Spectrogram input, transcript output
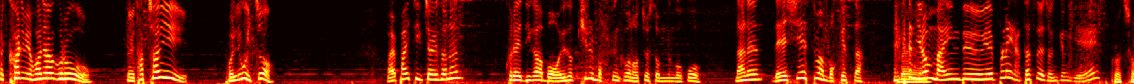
헤카림의 활약으로 네, top 차이 벌리고 있죠. 말파이트 입장에서는 그래 네가 뭐 어디서 kill을 먹든 그건 어쩔 수 없는 거고 나는 내 CS만 먹겠다. 약간 네. 이런 마인드의 플레이 같았어요 전 경기에. 그렇죠.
